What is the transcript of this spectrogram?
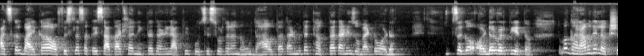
आजकाल बायका ऑफिसला सकाळी सात आठला निघतात आणि रात्री पोचेसवर त्यांना नऊ दहा होतात आणि मग त्या थकतात आणि झोमॅटो ऑर्डर सगळं ऑर्डरवरती येतं. तर मग घरामध्ये लक्ष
